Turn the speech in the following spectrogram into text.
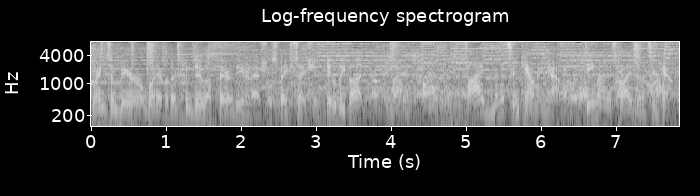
bring some beer or whatever they're going to do up there at the International Space Station. It'll be fun. Five minutes and counting now. T minus five minutes and counting.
